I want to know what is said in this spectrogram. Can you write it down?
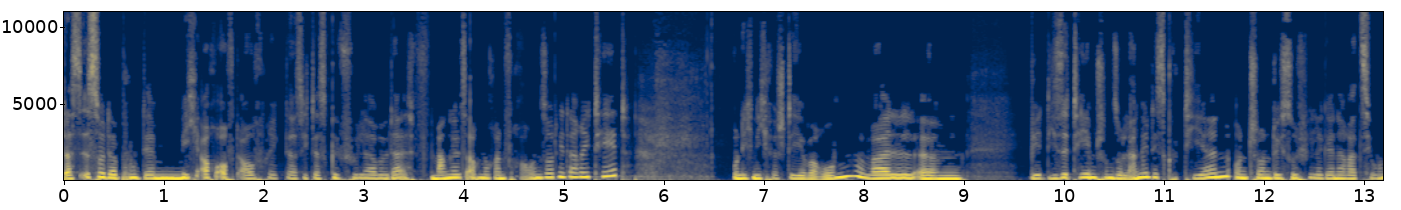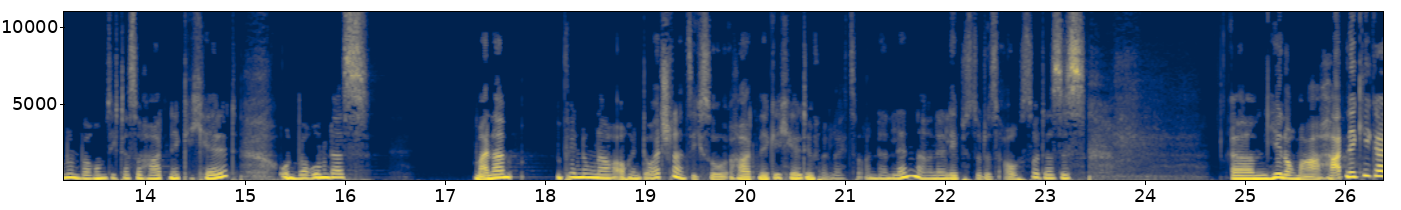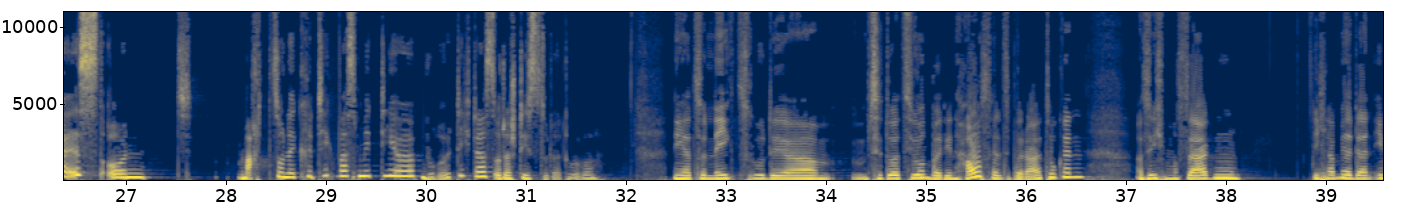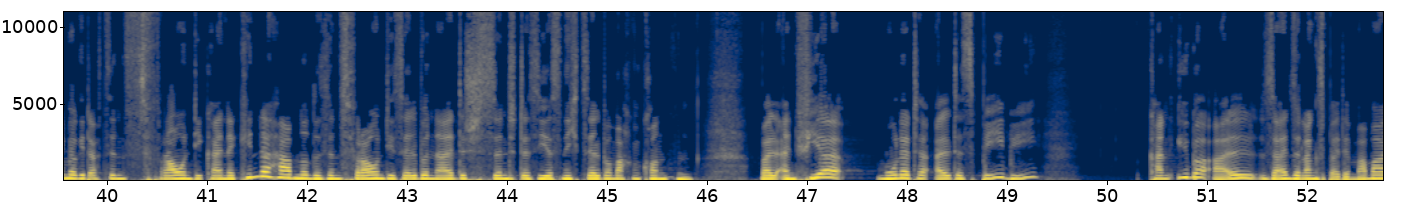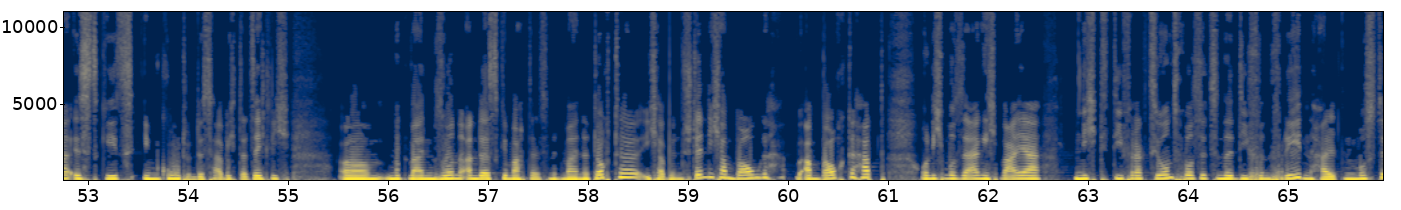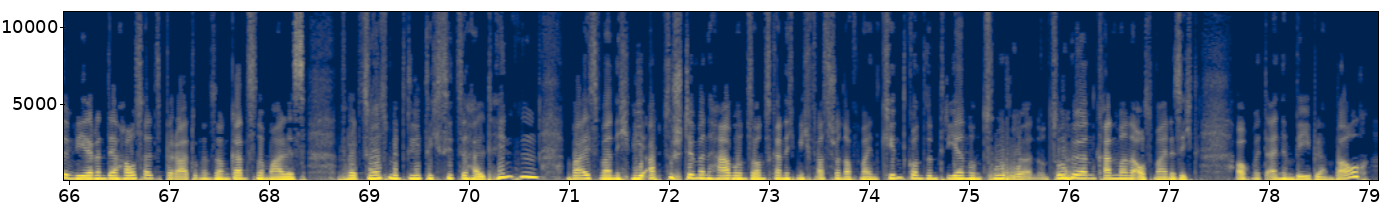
Das ist so der Punkt, der mich auch oft aufregt, dass ich das Gefühl habe, da mangelt es auch noch an Frauensolidarität. Und ich nicht verstehe, warum, weil ähm, wir diese Themen schon so lange diskutieren und schon durch so viele Generationen warum sich das so hartnäckig hält und warum das meiner Empfindung nach auch in Deutschland sich so hartnäckig hält im Vergleich zu anderen Ländern. Erlebst du das auch so, dass es ähm, hier nochmal hartnäckiger ist und macht so eine Kritik was mit dir? Berührt dich das oder stehst du da drüber? Ja, zunächst zu der ähm, Situation bei den Haushaltsberatungen. Also ich muss sagen, ich habe mir dann immer gedacht, sind es Frauen, die keine Kinder haben oder sind es Frauen, die selber neidisch sind, dass sie es nicht selber machen konnten? Weil ein vier Monate altes Baby kann überall sein, solange es bei der Mama ist, geht es ihm gut. Und das habe ich tatsächlich ähm, mit meinem Sohn anders gemacht als mit meiner Tochter. Ich habe ihn ständig am, Baum am Bauch gehabt und ich muss sagen, ich war ja nicht die Fraktionsvorsitzende, die fünf Reden halten musste während der Haushaltsberatungen, sondern ganz normales Fraktionsmitglied. Ich sitze halt hinten, weiß, wann ich wie abzustimmen habe und sonst kann ich mich fast schon auf mein Kind konzentrieren und zuhören. Und zuhören kann man aus meiner Sicht auch mit einem Baby am Bauch.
